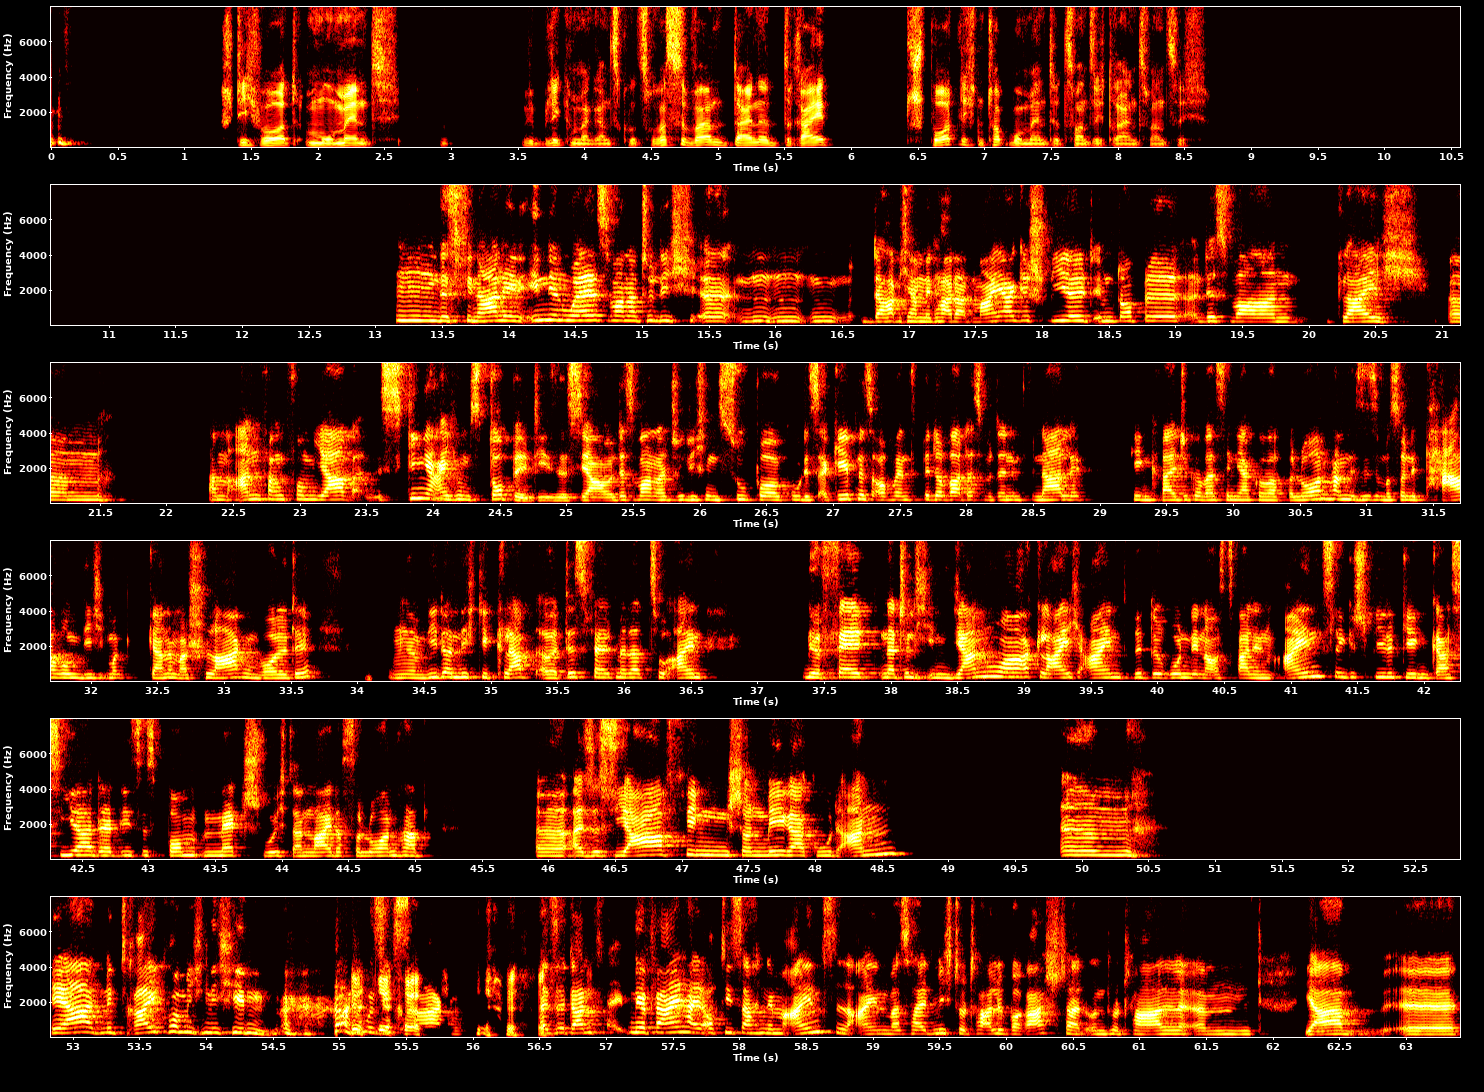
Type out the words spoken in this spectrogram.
Stichwort Moment. Wir blicken mal ganz kurz. Was waren deine drei sportlichen Top-Momente 2023? Mm, das Finale in Indian Wells war natürlich, äh, da habe ich ja mit Haddad Maya gespielt im Doppel. Das war gleich ähm, am Anfang vom Jahr. Es ging ja eigentlich ums Doppel dieses Jahr und das war natürlich ein super gutes Ergebnis, auch wenn es bitter war, dass wir dann im Finale gegen Krajcikova Senjakova verloren haben. Das ist immer so eine Paarung, die ich immer gerne mal schlagen wollte. Wieder nicht geklappt, aber das fällt mir dazu ein. Mir fällt natürlich im Januar gleich ein, dritte Runde in Australien im Einzel gespielt gegen Garcia, der dieses Bombenmatch, wo ich dann leider verloren habe. Äh, also das Jahr fing schon mega gut an. Ähm, ja, mit drei komme ich nicht hin, muss ich sagen. Also dann, mir fallen halt auch die Sachen im Einzel ein, was halt mich total überrascht hat und total, ähm, ja, äh,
